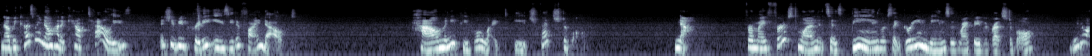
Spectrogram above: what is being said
Now because we know how to count tallies, it should be pretty easy to find out how many people liked each vegetable. Now, for my first one, it says beans, looks like green beans is my favorite vegetable. We don't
